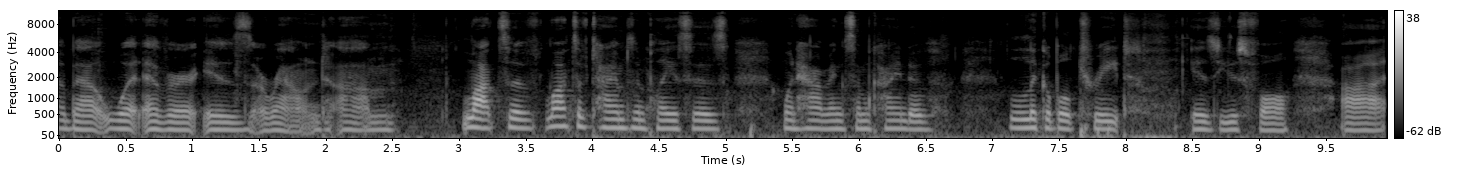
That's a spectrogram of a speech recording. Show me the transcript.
about whatever is around. Um, lots of lots of times and places when having some kind of lickable treat is useful, uh,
